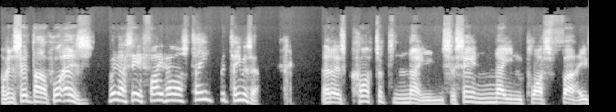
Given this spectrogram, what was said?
having said that, what is, what did I say, five hours time? What time is it? It is quarter to nine, so say nine plus five,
